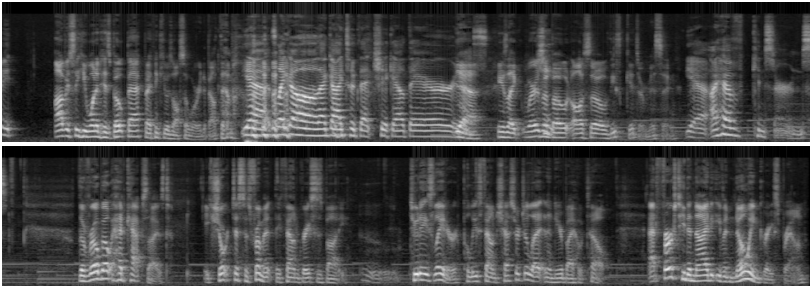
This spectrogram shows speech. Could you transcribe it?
I, obviously, he wanted his boat back, but I think he was also worried about them. Yeah, it's like, oh, that guy took that chick out there. yeah. It's- He's like, where's my She- boat? Also, these kids are missing. Yeah, I have concerns. The rowboat had capsized. A short distance from it, they found Grace's body. Two days later, police found Chester Gillette in a nearby hotel. At first, he denied even knowing Grace Brown.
